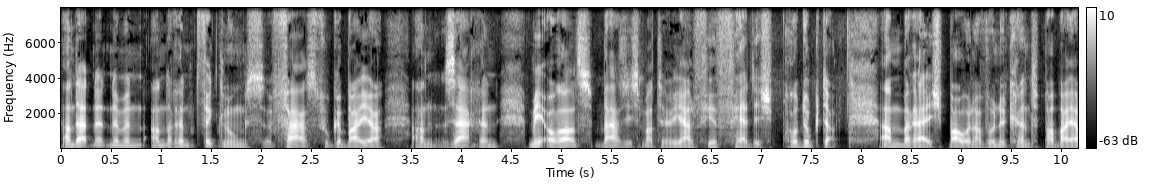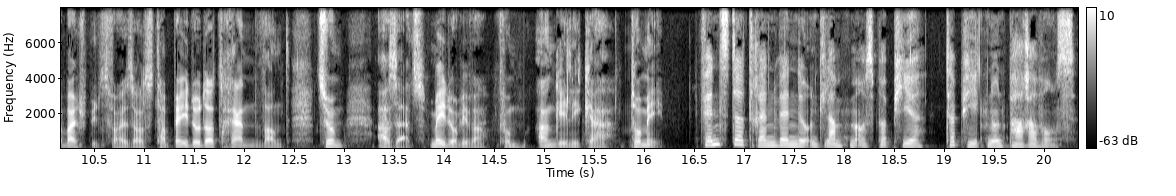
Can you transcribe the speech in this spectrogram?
an dat net nimmen anderen Entwicklungsfas vu Gebaier an Sachen mé auch als Basismaterial für Fertigprodukte. Am Bereich Bauener erwunne könnt Pabaier beispielsweise als Tapet oder Trennwand zum Ersatz Medoriver vom Angel Angelika Tomé. Fenster, Trennwände und Lampen aus Papier, Tapeten und Paravents.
